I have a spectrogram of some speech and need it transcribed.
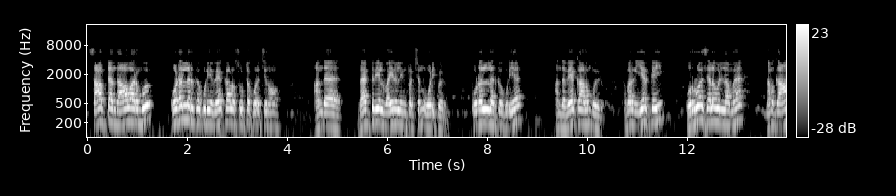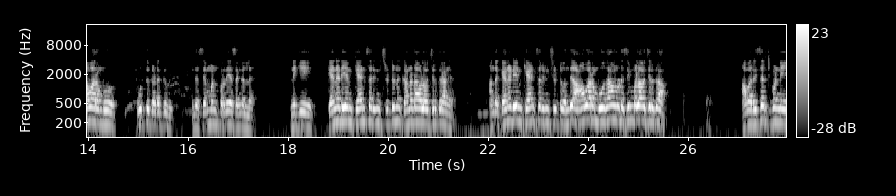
சாப்பிட்ட அந்த ஆவாரம்பூ குடலில் இருக்கக்கூடிய வேக்கால சூட்டை குறைச்சிரும். அந்த பாக்டீரியல் வைரல் இன்ஃபெக்ஷன் ஓடி போயிடும். குடலில் இருக்கக்கூடிய அந்த வேக்காலம் போயிடும். பாருங்க இயற்கை ஒரு ரூபா செலவு இல்லாமல் நமக்கு ஆவாரம்பூ பூத்து கிடக்குது இந்த செம்மண் பிரதேசங்களில். இன்னைக்கு கெனடியன் கேன்சர் இன்ஸ்டியூட்னு கனடாவில் வச்சுருக்குறாங்க. அந்த கெனடியன் கேன்சர் இன்ஸ்டியூட் வந்து ஆவாரம்பூ தான் அவனோட சிம்பிளாக வச்சுருக்கிறான். அவன் ரிசர்ச் பண்ணி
